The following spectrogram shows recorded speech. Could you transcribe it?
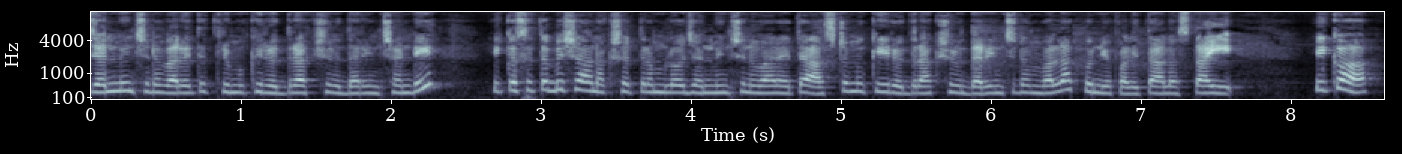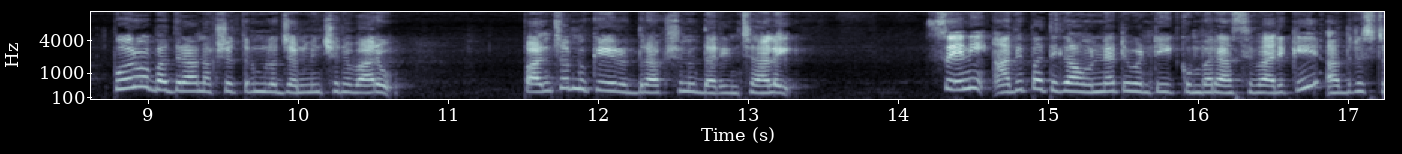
జన్మించిన వారైతే త్రిముఖి రుద్రాక్షను ధరించండి. ఇక శతభిష నక్షత్రంలో జన్మించిన వారైతే అష్టముఖి రుద్రాక్షను ధరించడం వల్ల పుణ్య ఫలితాలు వస్తాయి. ఇక పూర్వభద్ర నక్షత్రంలో జన్మించిన వారు పంచముఖి రుద్రాక్షను ధరించాలి. శని అధిపతిగా ఉన్నటువంటి కుంభరాశి వారికి అదృష్ట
